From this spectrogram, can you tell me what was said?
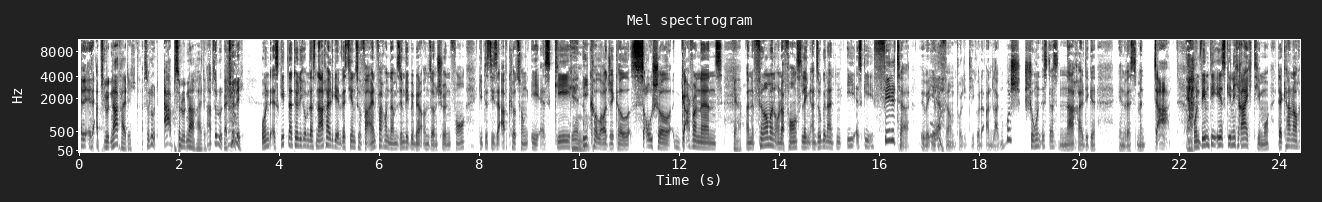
Äh, absolut nachhaltig. Absolut. Absolut nachhaltig. Absolut. Natürlich. Und es gibt natürlich, um das nachhaltige Investieren zu vereinfachen, und dann sind wir bei unserem schönen Fonds, gibt es diese Abkürzung ESG, genau. Ecological, Social, Governance. Genau. Und Firmen oder Fonds legen einen sogenannten ESG-Filter über ihre ja. Firmenpolitik oder Anlagen. Husch, schon ist das nachhaltige Investment da. Ja. Und wem die ESG nicht reicht, Timo, der kann auch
